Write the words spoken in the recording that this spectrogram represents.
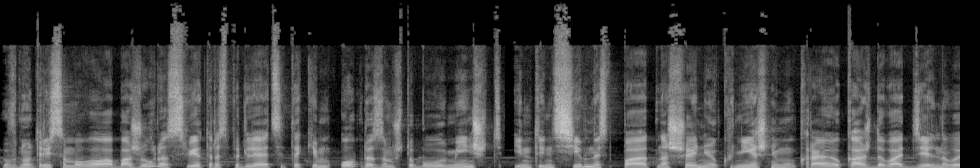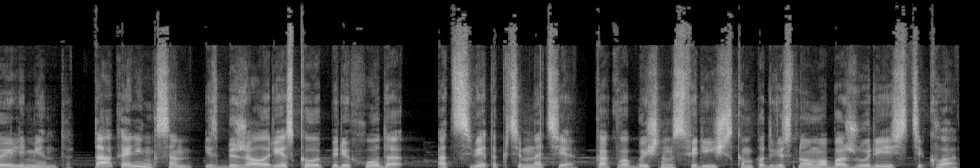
Внутри самого абажура свет распределяется таким образом, чтобы уменьшить интенсивность по отношению к внешнему краю каждого отдельного элемента. Так Эннингсон избежал резкого перехода от света к темноте, как в обычном сферическом подвесном абажуре из стекла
